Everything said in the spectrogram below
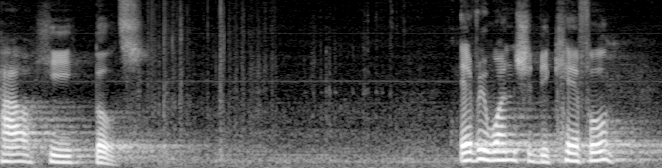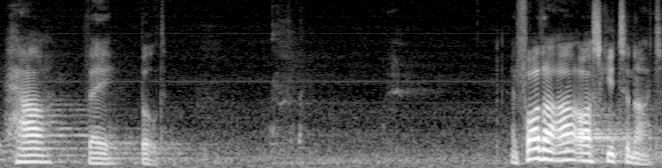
how he builds. Everyone should be careful how they build. And Father, I ask you tonight.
